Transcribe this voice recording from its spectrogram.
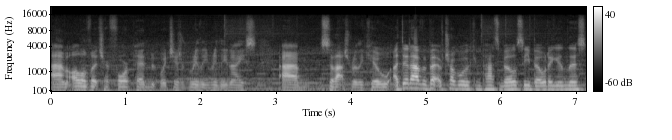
um, all of which are four pin, which is really really nice. Um, so that's really cool. I did have a bit of trouble with compatibility building in this,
